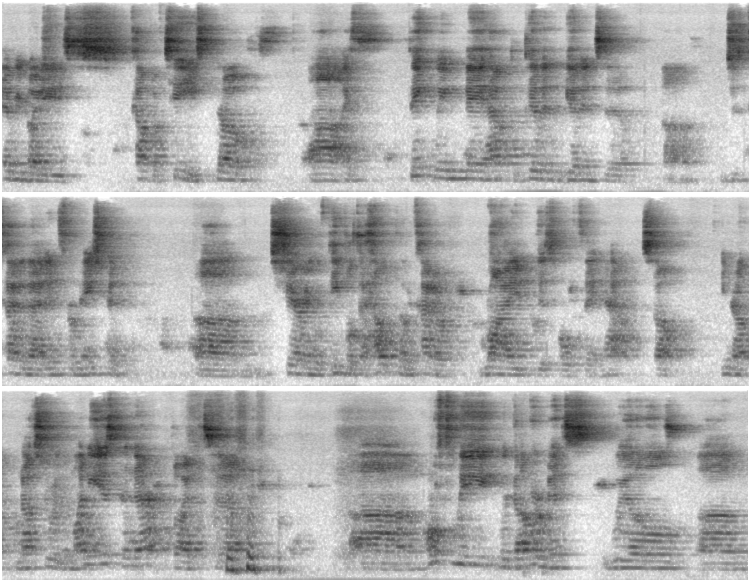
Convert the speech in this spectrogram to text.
everybody's cup of tea. So uh, I think we may have to pivot and get into uh, just kind of that information um, sharing with people to help them kind of ride this whole thing out. So you know, I'm not sure where the money is in that, but uh, um, hopefully the governments will um,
